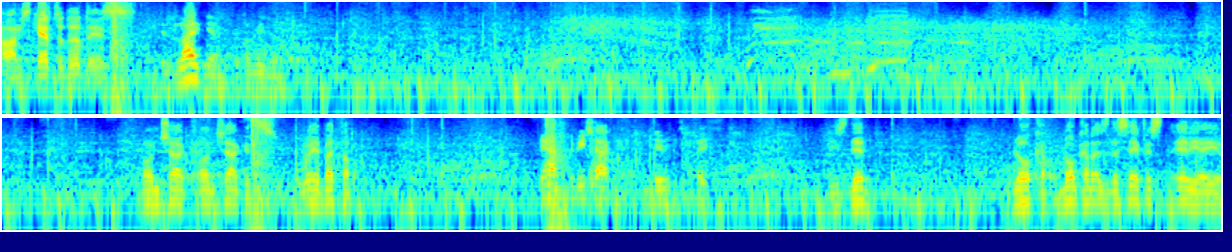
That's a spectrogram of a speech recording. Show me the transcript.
Oh, I'm scared to do this. He's lagging for some reason. Run shack, run shack. It's way better. You have to be shack. Leave this place. He's dead. Locker. Locker is the safest area here.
